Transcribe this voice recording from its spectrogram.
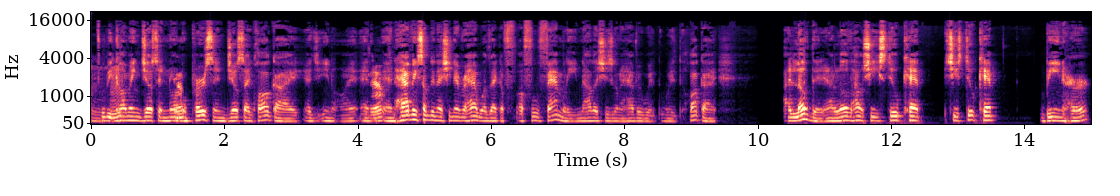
mm-hmm. to becoming just a normal yep. person, just like Hawkeye, as you know, and yep. and having something that she never had was like a, a full family. Now that she's gonna have it with with Hawkeye, I loved it, and I love how she still kept she still kept being her,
